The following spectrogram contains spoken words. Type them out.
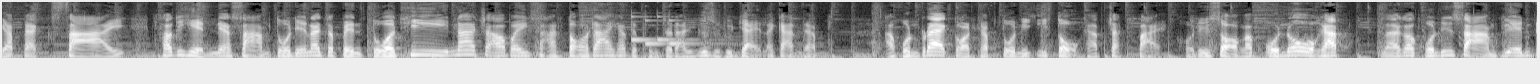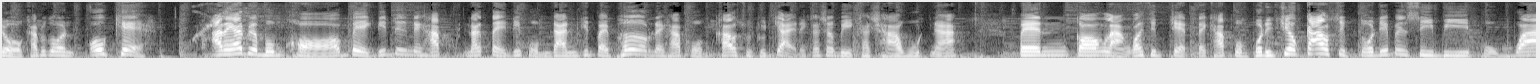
ครับแบ็กซ้าย เท่าที่เห็นเนี่ยสามตัวนี้น่าจะเป็นตัวที่น่าจะเอาไปสารต่อได้ครับ แต่ผมจะดันขึ้นสู่ชุดใหญ่แล้วกันครับเอาคนแรกก่อนครับ ตัวนี้อิโตะครับ จัดไป คนที่สองครับโอโน่ครับ แล้วก็คนที่สามคือเอนโดครับทุกคน โอเคอะไรครับเดี๋ยวผมขอเบรกนิดนึงนะครับ นักเตะที่ผมดันขึ้นไปเพิ่มนะครับ ผมเข้าสู่ชุดใหญ่เนี่ยก็จะมีคาชาวุธนะ เป็นกองหลังวัย 17 นะครับ ผม potential 90 ตัวนี้เป็น CB ผมว่า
